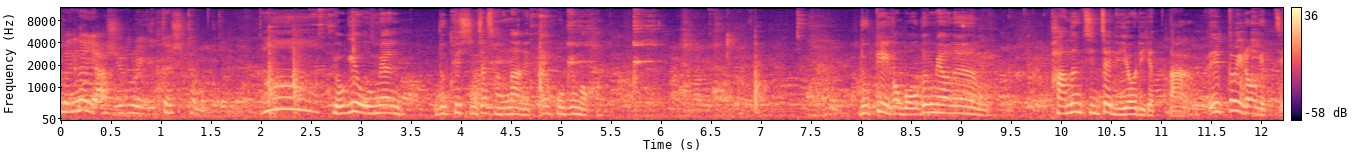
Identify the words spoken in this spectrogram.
맨날 야식으로 육회 시켜 먹잖아요. 아, 여기 오면 누피 진짜 장난 아니다. 이거 고기 먹어. 누피 이거 먹으면은 반응 진짜 리얼이겠다. 이- 또 이러겠지.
